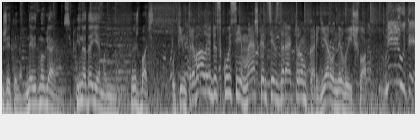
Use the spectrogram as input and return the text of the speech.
жителям. Не відмовляємось і надаємо її. Ви ж бачите. Утім, тривалої дискусії мешканців з директором кар'єру не вийшло. Не люди,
